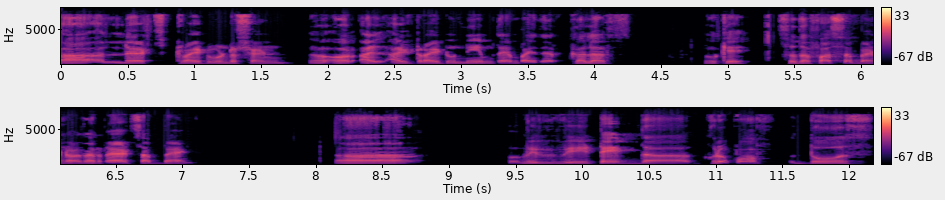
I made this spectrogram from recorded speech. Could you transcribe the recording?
uh, let's try to understand uh, or I'll, I'll try to name them by their colors. Okay, so the first subband or the red subband, uh, we, we take the group of those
